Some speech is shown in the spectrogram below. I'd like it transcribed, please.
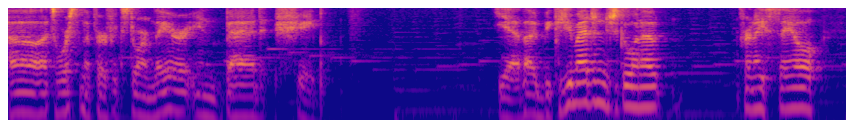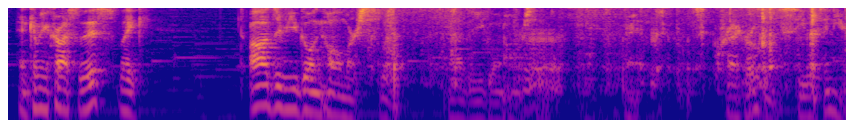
Oh, that's worse than the perfect storm. They are in bad shape. Yeah, that would be. Could you imagine just going out for a nice sail and coming across this? Like, odds of you going home are slim. Odds of you going home are slim. All right, let's, let's crack her open and see what's in here.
